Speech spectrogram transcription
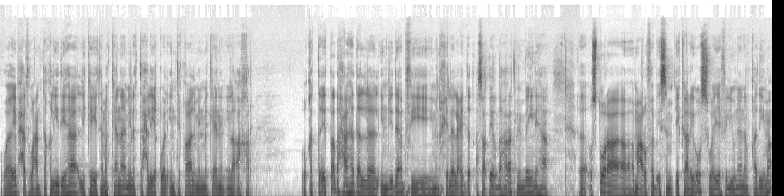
ويبحث عن تقليدها لكي يتمكن من التحليق والانتقال من مكان إلى آخر. وقد اتضح هذا الانجذاب في من خلال عدة أساطير ظهرت من بينها أسطورة معروفة باسم إيكاريوس وهي في اليونان القديمة.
